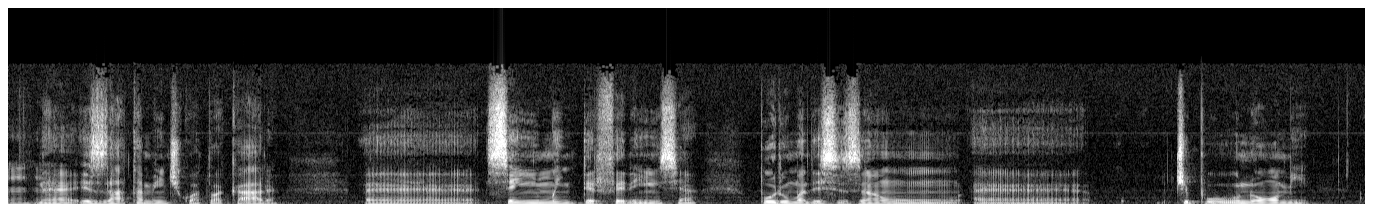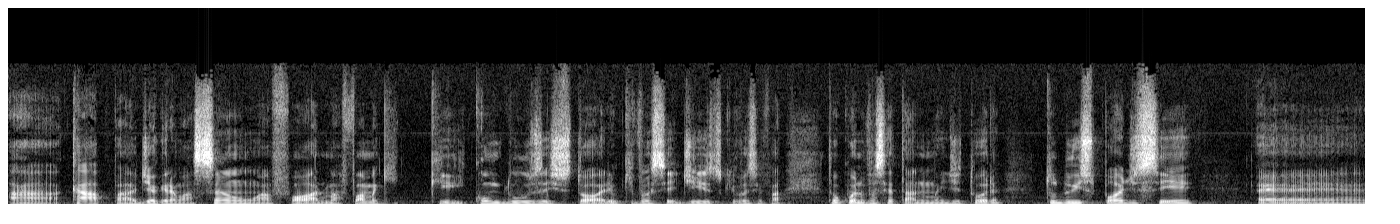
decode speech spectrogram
uhum. né? exatamente com a tua cara, é, sem uma interferência por uma decisão é, tipo o nome, a capa, a diagramação, a forma, a forma que, que conduz a história, o que você diz, o que você fala. Então, quando você está numa editora, tudo isso pode ser é,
